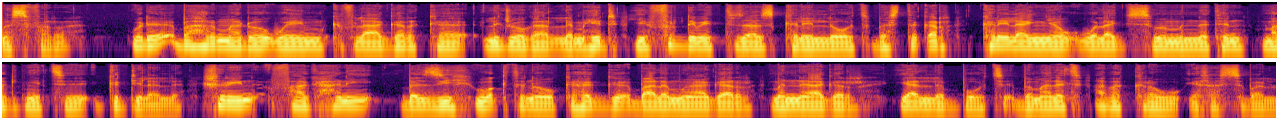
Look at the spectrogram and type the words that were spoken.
መስፈር ወደ ባህር ማዶ ወይም ክፍለ አገር ከልጆ ጋር ለመሄድ የፍርድ ቤት ትእዛዝ ከሌለዎት በስተቀር ከሌላኛው ወላጅ ስምምነትን ማግኘት ግድ ይላል። ሽሪን ፋግሃኒ በዚህ ወቅት ነው ከሕግ ባለሙያ ጋር መነጋገር ያለቦት በማለት አበክረው ያሳስባሉ።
